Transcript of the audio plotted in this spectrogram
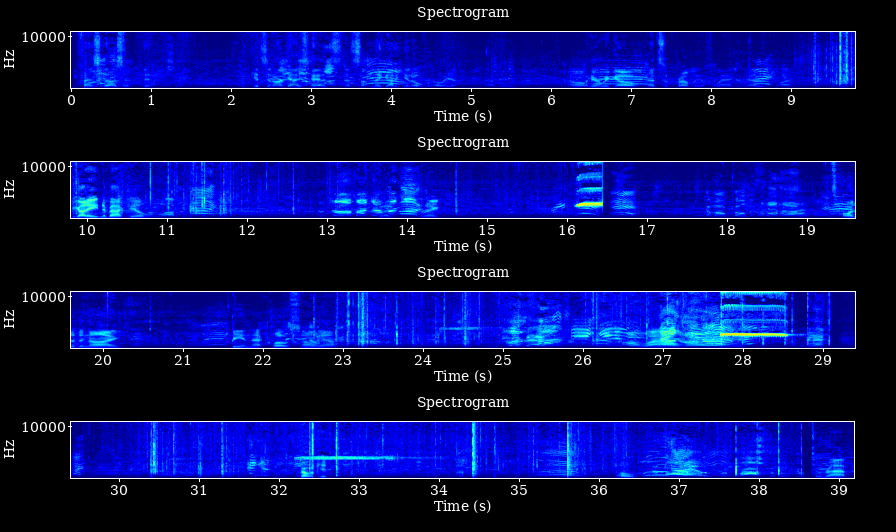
Defense does it. It it gets in our guys' heads. That's something they got to get over. Oh yeah. Oh, here we go. That's a, probably a flag or two. You got eight in the backfield. Good job out there, Good Victor. straight. Come on, Kobe. Come on, Howard. It's hard to deny being that close. You oh, know? Oh yeah. Throw it, kid. Oh. A wrap.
